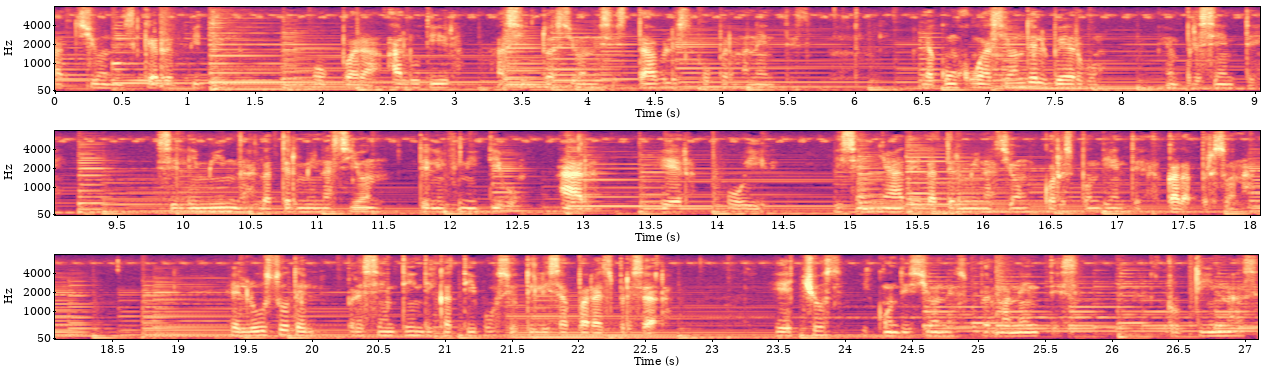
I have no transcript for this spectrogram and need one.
acciones que repiten o para aludir a situaciones estables o permanentes. La conjugación del verbo en presente se elimina la terminación del infinitivo ar, er o ir y se añade la terminación correspondiente a cada persona. El uso del presente indicativo se utiliza para expresar hechos y condiciones permanentes, rutinas,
